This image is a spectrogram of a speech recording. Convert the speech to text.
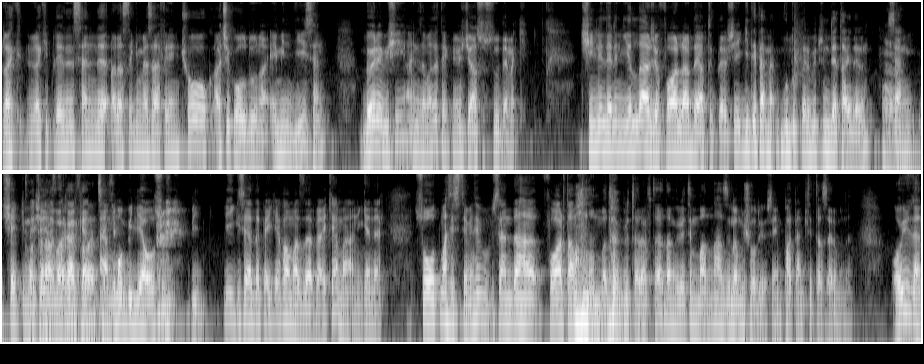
rak- rakiplerinin seninle arasındaki mesafenin çok açık olduğuna emin değilsen böyle bir şey aynı zamanda teknoloji casusluğu demek. Çinlilerin yıllarca fuarlarda yaptıkları şey gidip hemen buldukları bütün detayların Hmm. sen şeklinde şeyine bakarken çekip. mobilya olsun bi- bilgisayarda pek yapamazlar belki ama hani genel soğutma sistemini sen daha fuar tamamlanmadan öbür tarafta adam üretim bandını hazırlamış oluyor senin patentli tasarımını. O yüzden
